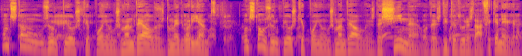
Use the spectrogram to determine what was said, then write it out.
Onde estão os europeus que apoiam os Mandelas do Médio Oriente? Onde estão os europeus que apoiam os Mandelas da China ou das ditaduras da África Negra?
